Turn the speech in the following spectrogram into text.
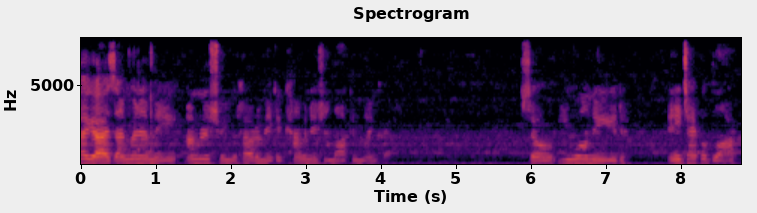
Hi guys, I'm gonna make I'm gonna show you how to make a combination lock in Minecraft. So you will need any type of block,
